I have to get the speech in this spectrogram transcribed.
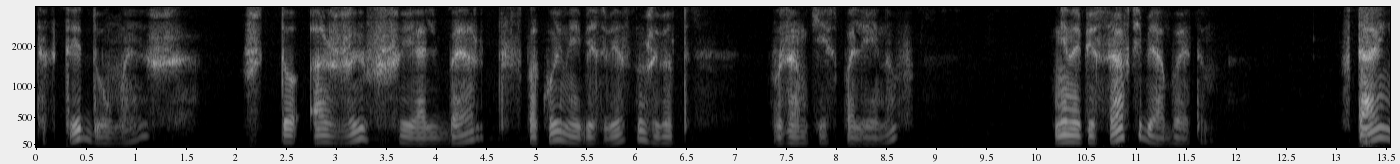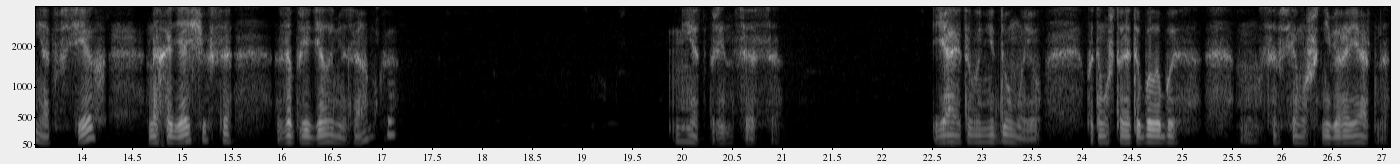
«Так ты думаешь, что оживший Альберт спокойно и безвестно живет в замке Исполинов, не написав тебе об этом, в тайне от всех, находящихся за пределами замка?» «Нет, принцесса, я этого не думаю, потому что это было бы совсем уж невероятно.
